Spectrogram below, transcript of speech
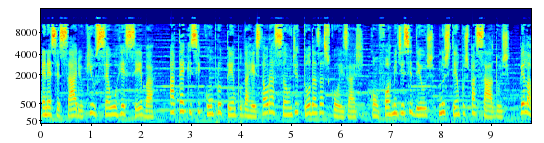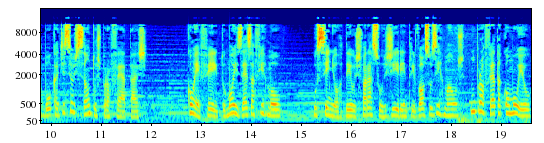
é necessário que o céu o receba até que se cumpra o tempo da restauração de todas as coisas, conforme disse Deus nos tempos passados, pela boca de seus santos profetas. Com efeito, Moisés afirmou: O Senhor Deus fará surgir entre vossos irmãos um profeta como eu.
